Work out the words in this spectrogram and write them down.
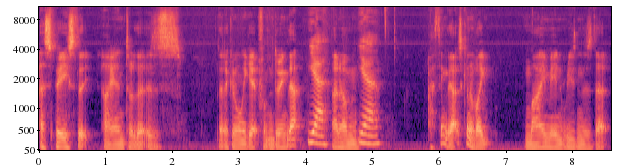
a space that I enter that is that I can only get from doing that. Yeah. And um, Yeah. I think that's kind of like my main reason is that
